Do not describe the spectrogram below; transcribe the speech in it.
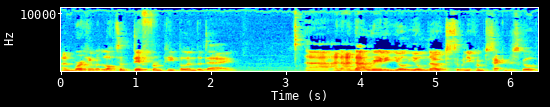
and working with lots of different people in the day. Uh, and, and that really, you'll, you'll notice it when you come to secondary school,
